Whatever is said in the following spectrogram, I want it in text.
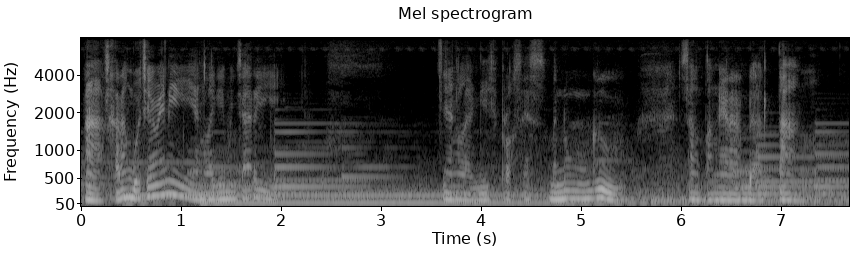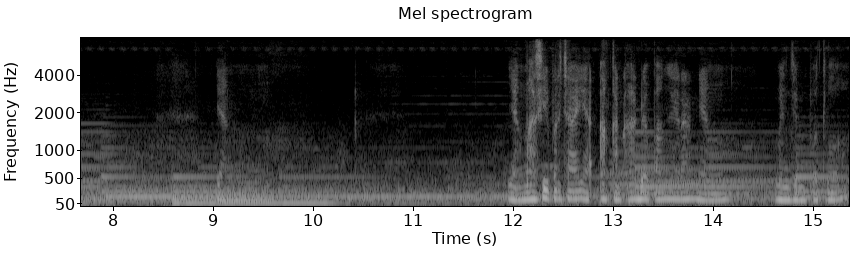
Nah sekarang buat cewek nih yang lagi mencari. Yang lagi proses menunggu sang pangeran datang. Yang yang masih percaya akan ada pangeran yang menjemput lo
